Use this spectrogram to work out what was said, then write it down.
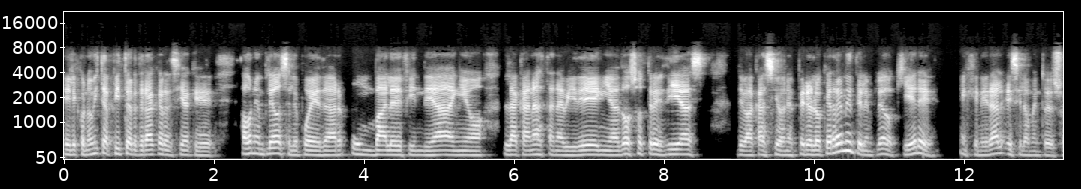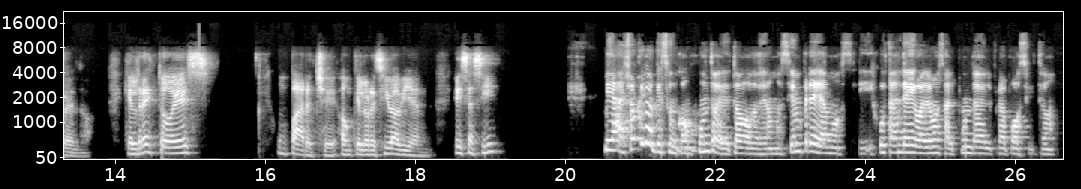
El economista Peter Drucker decía que a un empleado se le puede dar un vale de fin de año, la canasta navideña, dos o tres días de vacaciones, pero lo que realmente el empleado quiere, en general, es el aumento de sueldo. Que el resto es un parche, aunque lo reciba bien. ¿Es así? Mira, yo creo que es un conjunto de todo, digamos, siempre, digamos, y justamente volvemos al punto del propósito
